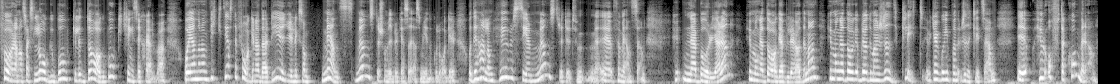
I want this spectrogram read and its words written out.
föra någon slags loggbok eller dagbok kring sig själva. Och en av de viktigaste frågorna där det är ju liksom mensmönster som vi brukar säga som gynekologer. Och det handlar om hur ser mönstret ut för, eh, för mensen? Hur, när börjar den? Hur många dagar blöder man? Hur många dagar blöder man rikligt? Vi kan gå in på rikligt sen. Eh, hur ofta kommer den?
